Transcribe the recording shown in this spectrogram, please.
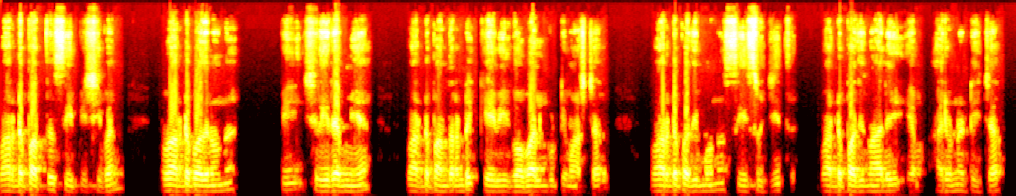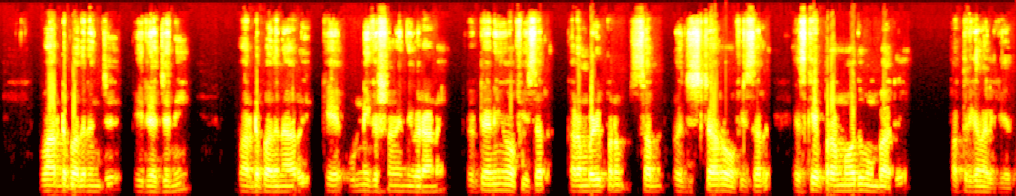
വാർഡ് പത്ത് സി പി ശിവൻ വാർഡ് പതിനൊന്ന് പി ശ്രീരമ്യ വാർഡ് പന്ത്രണ്ട് K V Gopalankutty master ward പതിമൂന്ന് സി സുജിത്ത് വാർഡ് പതിനാല് എം അരുണ ടീച്ചർ വാർഡ് പതിനഞ്ച് പി രജനി വാർഡ് പതിനാറ് കെ ഉണ്ണികൃഷ്ണൻ എന്നിവരാണ് returning officer Kadampazhipuram sub registrar officer S K Pramod മുമ്പാകെ പത്രിക നൽകിയത്.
